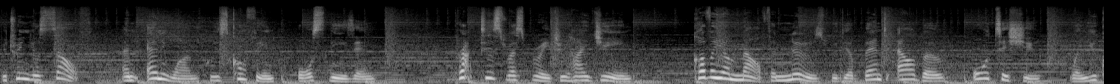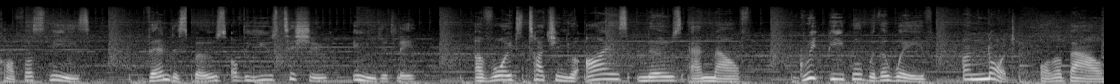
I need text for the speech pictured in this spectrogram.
between yourself and anyone who is coughing or sneezing. Practice respiratory hygiene. Cover your mouth and nose with your bent elbow or tissue when you cough or sneeze. Then dispose of the used tissue immediately. Avoid touching your eyes, nose, and mouth. Greet people with a wave, a nod, or a bow.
